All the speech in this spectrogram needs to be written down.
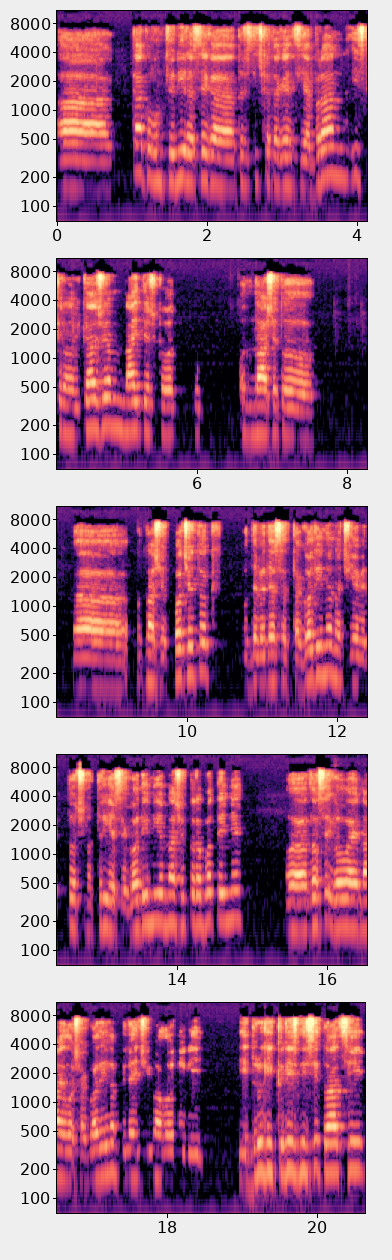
А, како функционира сега туристичката агенција Бран, искрено ви кажам, најтешко од, од нашето а, од нашиот почеток, од 90-та година, значи еве точно 30 години од нашето работење, до сега ова е најлоша година, бидејќи имало нели и други кризни ситуации,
